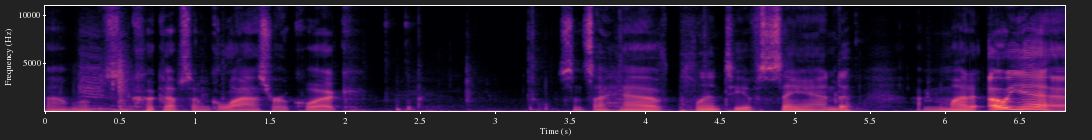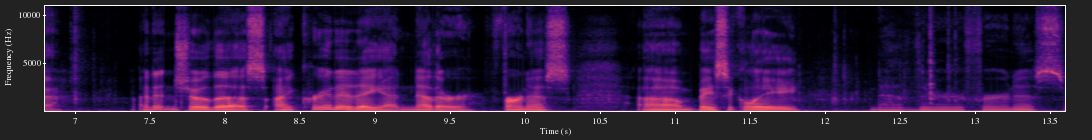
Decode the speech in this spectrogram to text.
Um, let's cook up some glass real quick. Since I have plenty of sand, I might... Oh yeah! I didn't show this. I created a, a nether furnace. Um, basically, nether furnace.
